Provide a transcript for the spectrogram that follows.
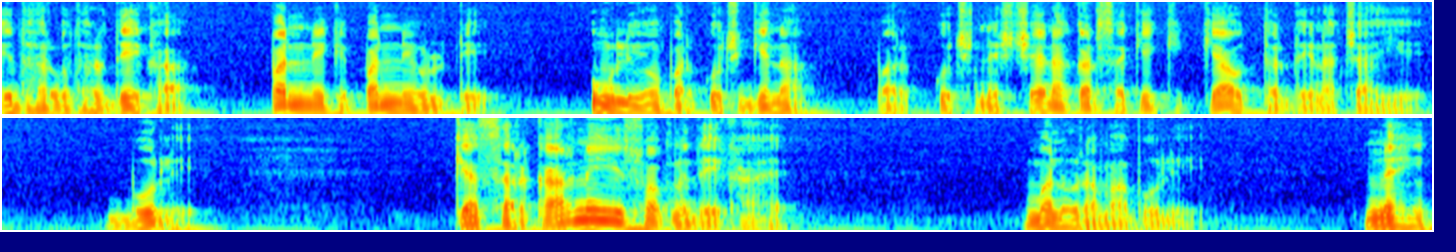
इधर उधर देखा। पन्ने के पन्ने उल्टे, उंगलियों पर कुछ गिना, पर कुछ निश्चय न कर सके कि क्या उत्तर देना चाहिए। बोले, क्या सरकार ने यह स्वप्न देखा है? मनोरमा बोली, नहीं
